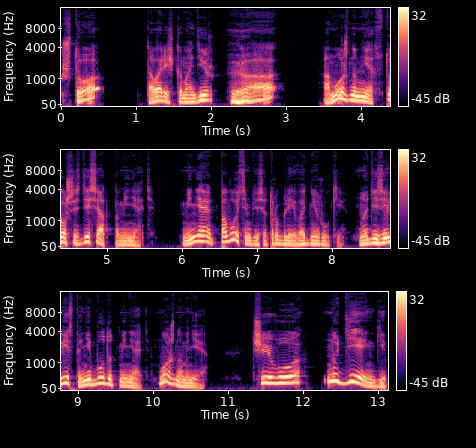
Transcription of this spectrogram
что?» «Товарищ командир?» «А?» «А можно мне 160 поменять?» Меняют по 80 рублей в одни руки, но дизелисты не будут менять. Можно мне? Чего? Ну деньги,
